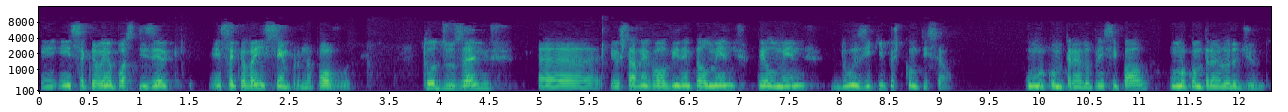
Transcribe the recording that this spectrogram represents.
Em, em Sacavém eu posso dizer que, em Sacavém e sempre, na Póvoa, todos os anos uh, eu estava envolvido em pelo menos, pelo menos duas equipas de competição. Uma como treinador principal, uma como treinador adjunto.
